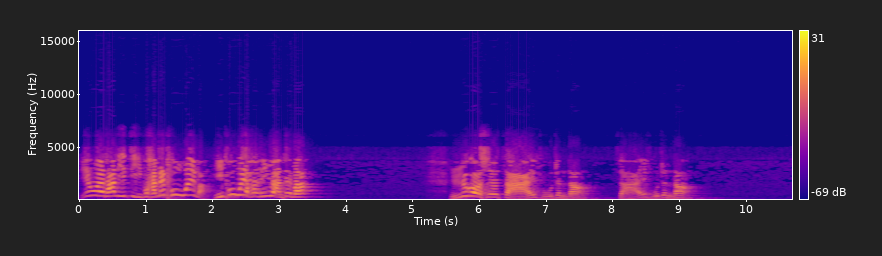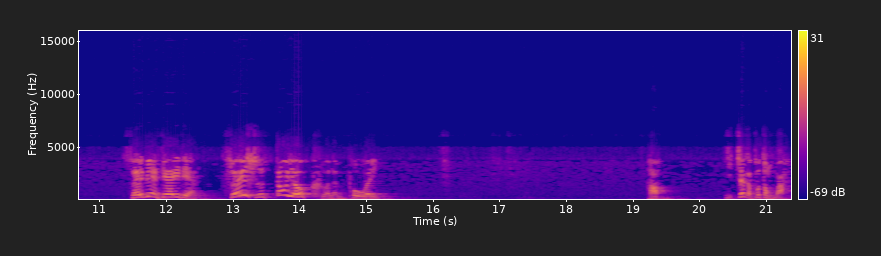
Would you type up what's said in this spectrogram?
因为它离底部还没破位嘛，离破位还很远，对吧？如果是窄幅震荡，窄幅震荡，随便跌一点，随时都有可能破位。好，你这个不懂吧？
